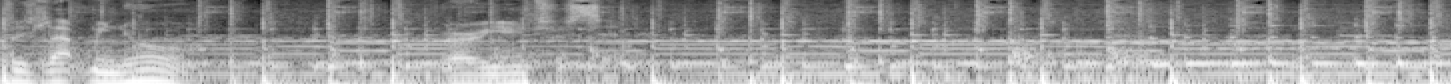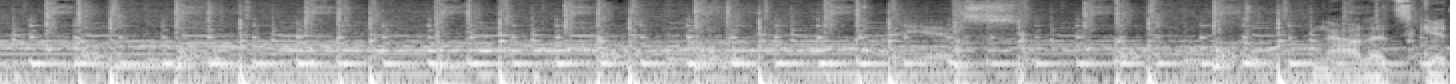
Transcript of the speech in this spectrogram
please let me know. Very interested. Yes. Now let's get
